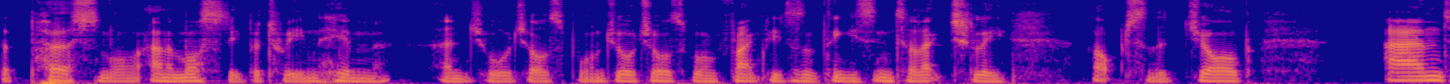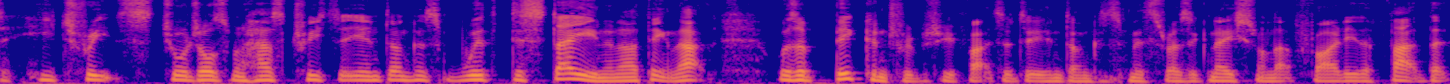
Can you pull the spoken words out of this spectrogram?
the personal animosity between him and George Osborne. George Osborne, frankly, doesn't think he's intellectually up to the job and he treats George Osborne has treated Iain Duncan Smith with disdain, and I think that was a big contributory factor to Iain Duncan Smith's resignation on that Friday. The fact that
